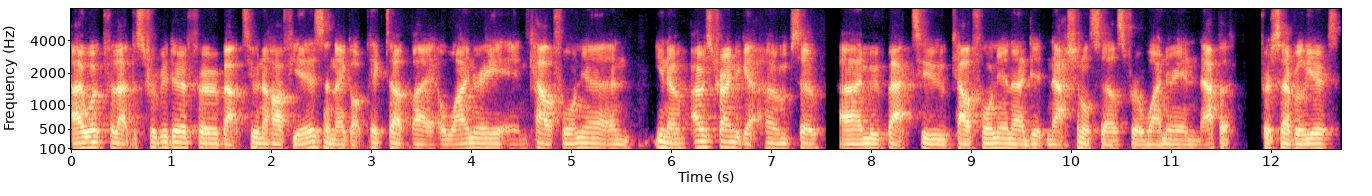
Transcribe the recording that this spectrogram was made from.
I worked for that distributor for about two and a half years, and I got picked up by a winery in California. And you know, I was trying to get home, so I moved back to California, and I did national sales for a winery in Napa for several years.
